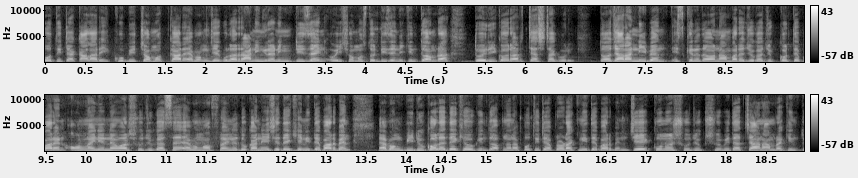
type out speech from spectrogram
প্রতিটা কালারই খুবই চমৎকার এবং যেগুলো রানিং রানিং ডিজাইন ওই সমস্ত ডিজাইনই কিন্তু আমরা তৈরি করার চেষ্টা করি। তো যারা নিবেন, স্ক্রিনে দেওয়া নাম্বারে যোগাযোগ করতে পারেন। অনলাইনে নেওয়ার সুযোগ আছে এবং অফলাইনে দোকানে এসে দেখে নিতে পারবেন এবং ভিডিও কলে দেখেও কিন্তু আপনারা প্রতিটা প্রোডাক্ট নিতে পারবেন। যে কোনো সুযোগ সুবিধা চান, আমরা কিন্তু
